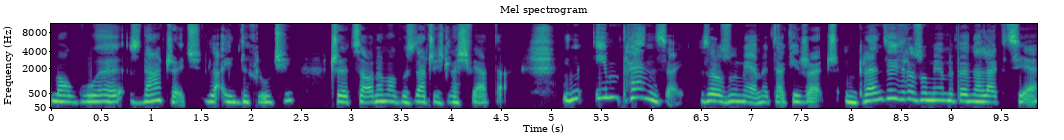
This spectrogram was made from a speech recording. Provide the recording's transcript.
mogły znaczyć dla innych ludzi, czy co one mogły znaczyć dla świata. Im, prędzej zrozumiemy takie rzeczy, im prędzej zrozumiemy pewne lekcje,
